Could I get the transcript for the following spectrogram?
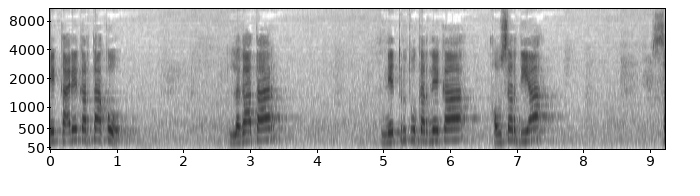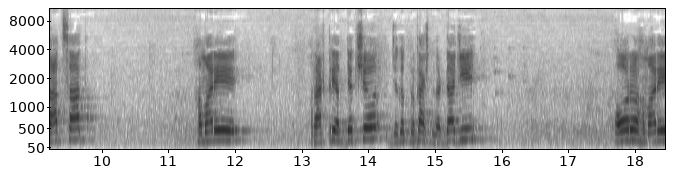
एक कार्यकर्ता को लगातार नेतृत्व करने का अवसर दिया। साथ साथ हमारे राष्ट्रीय अध्यक्ष जगत प्रकाश नड्डा जी और हमारे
